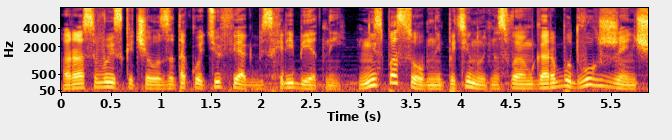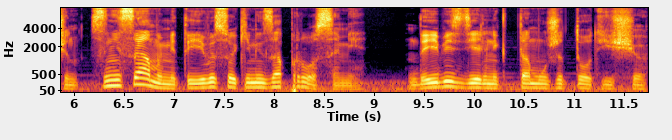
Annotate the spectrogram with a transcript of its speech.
раз выскочила за такой тюфяк бесхребетный, не способный потянуть на своем горбу двух женщин с не самыми-то и высокими запросами. Да и бездельник к тому же тот еще.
